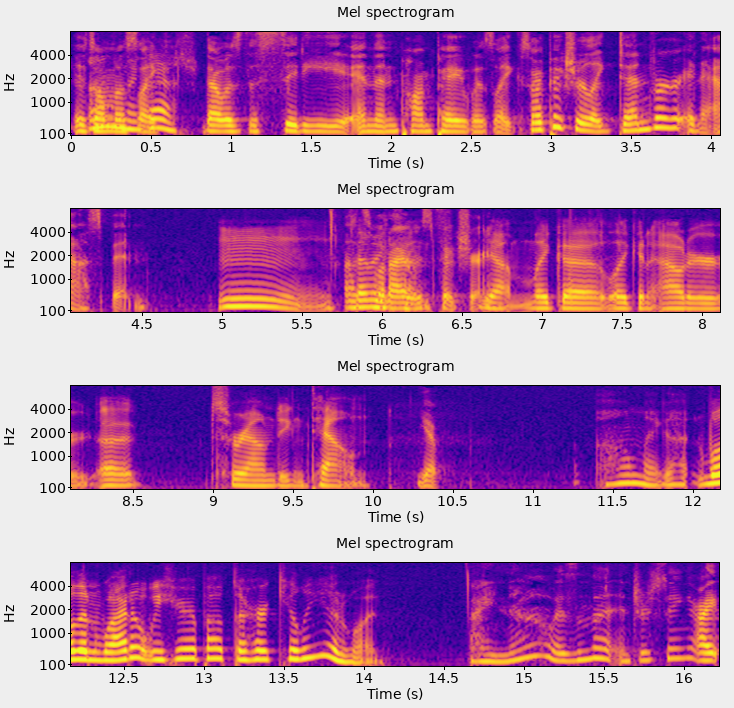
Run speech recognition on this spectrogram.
It's Oh almost like gosh. that was the city, and then Pompeii was like. So I picture like Denver and Aspen. Mm, That's that what I was picturing. Yeah, like a like an outer uh, surrounding town. Yep. Oh my god. Well, then why don't we hear about the Herculean one? I know, isn't that interesting? I,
